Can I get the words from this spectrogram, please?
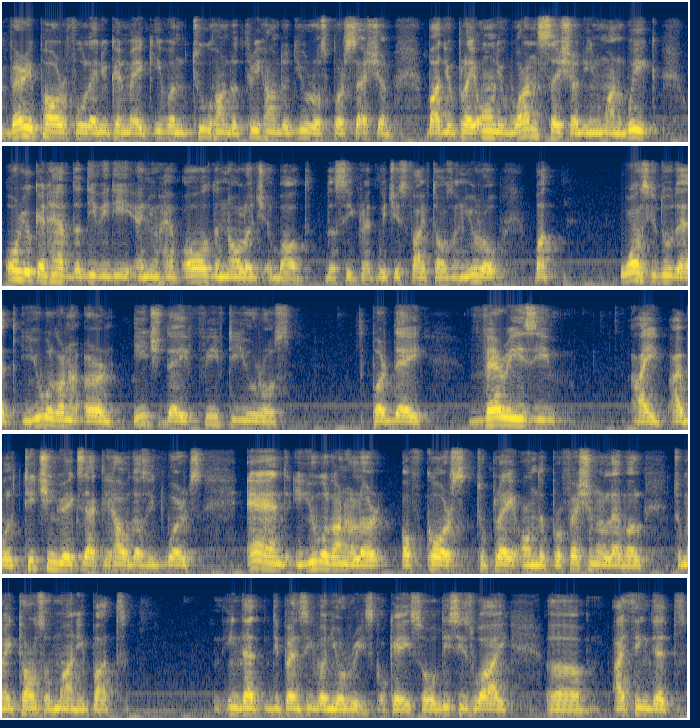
very powerful and you can make even 200 300 euros per session but you play only one session in one week or you can have the dvd and you have all the knowledge about the secret which is 5000 euro but once you do that you will gonna earn each day 50 euros per day. Very easy i i will teaching you exactly how does it works. And you will gonna learn of course to play on the professional level to make tons of money but in that depends even your risk okay? So this is why uh, I think that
